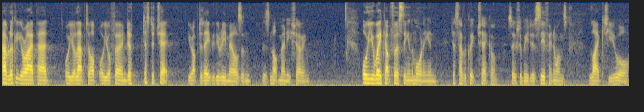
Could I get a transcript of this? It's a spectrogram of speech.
have a look at your iPad or your laptop or your phone just, just to check you're up to date with your emails and there's not many showing? Or you wake up first thing in the morning and just have a quick check on social media to see if anyone's liked you or,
